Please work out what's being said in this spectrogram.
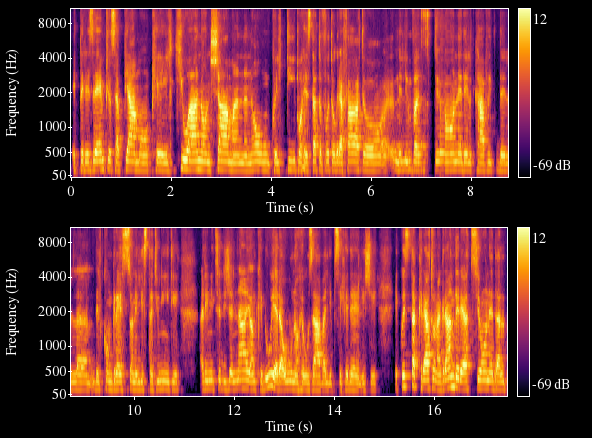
e per esempio sappiamo che il QAnon shaman, no? quel tipo che è stato fotografato eh, nell'invasione del, capi- del, del congresso negli Stati Uniti all'inizio di gennaio, anche lui era uno che usava gli psichedelici e questo ha creato una grande reazione dal,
